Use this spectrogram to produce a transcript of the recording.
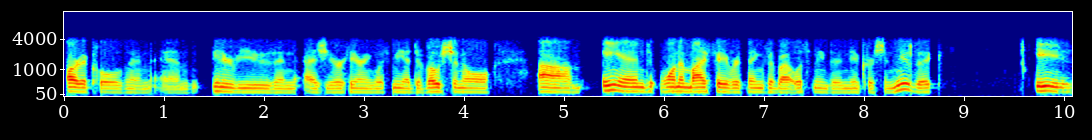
articles and, and interviews, and as you're hearing with me, a devotional. Um, and one of my favorite things about listening to new Christian music is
